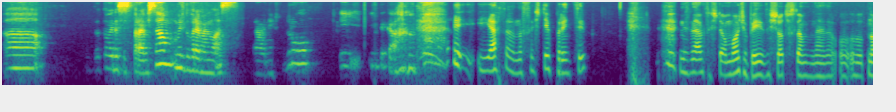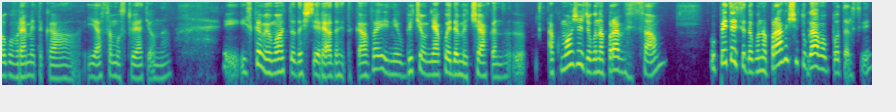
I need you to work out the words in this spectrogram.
а, той да се справи сам. Междувременно аз правя нещо друго и, и така. И, и аз съм на същия принцип. Не знам защо. Може би, защото съм не, от много време така и аз самостоятелна. И искам и моята дъщеря да е такава и не обичам някой да ме чака. Ако можеш да го направиш сам, опитай се да го направиш и тогава потърси.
